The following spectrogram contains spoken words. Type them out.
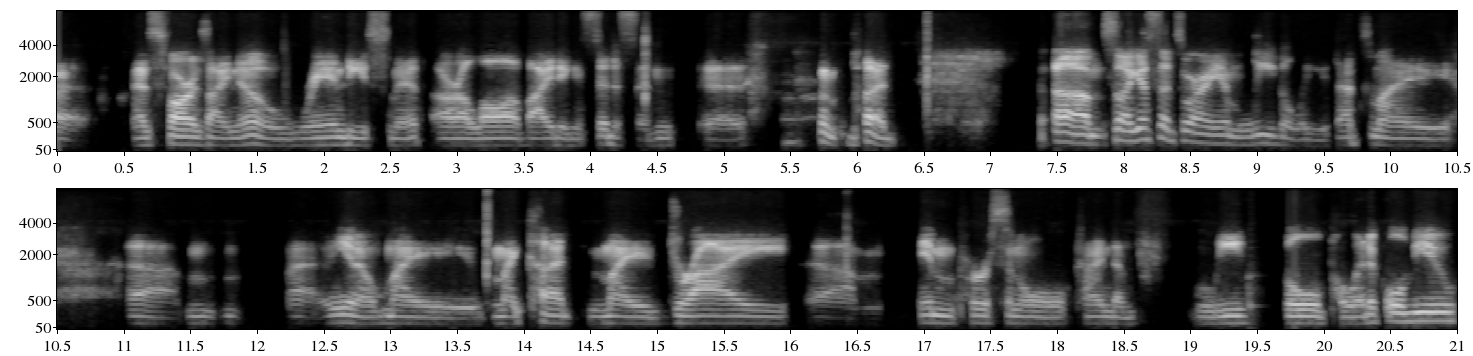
uh, as far as I know, Randy Smith are a law-abiding citizen. Uh, but um, so I guess that's where I am legally. That's my uh, uh, you know my my cut my dry um, impersonal kind of legal political view.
